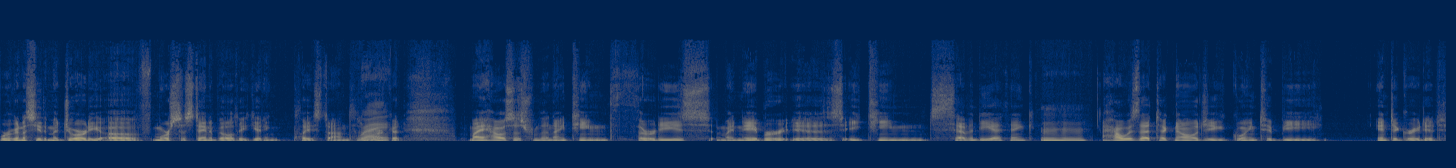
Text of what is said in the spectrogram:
we're going to see the majority of more sustainability getting placed onto the Right. market. My house is from the 1930s. My neighbor is 1870, I think. Mm-hmm. How is that technology going to be integrated?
